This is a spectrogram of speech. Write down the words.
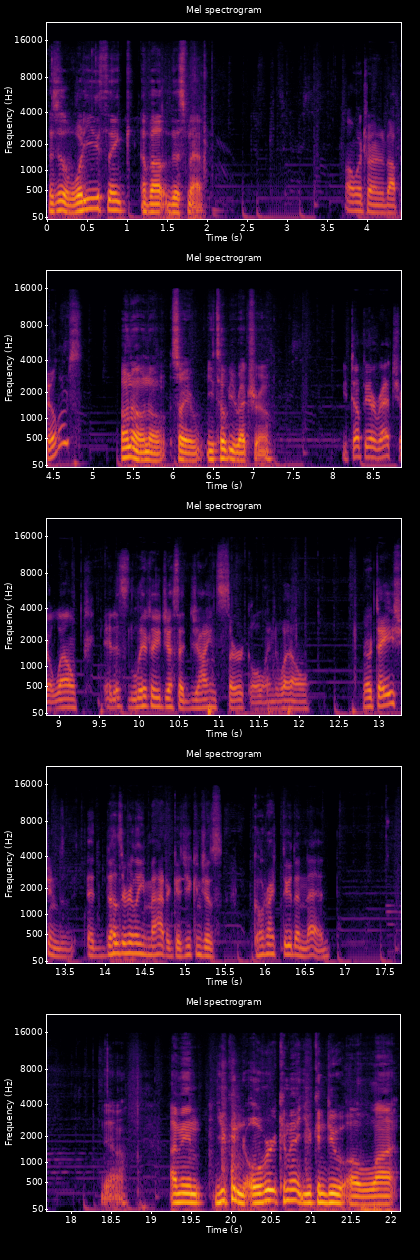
Nazil, what do you think about this map? Oh, which one about pillars? Oh no, no, sorry, Utopia Retro. Utopia Retro. Well, it is literally just a giant circle, and well, rotations. It doesn't really matter because you can just go right through the net. Yeah. I mean, you can overcommit, you can do a lot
